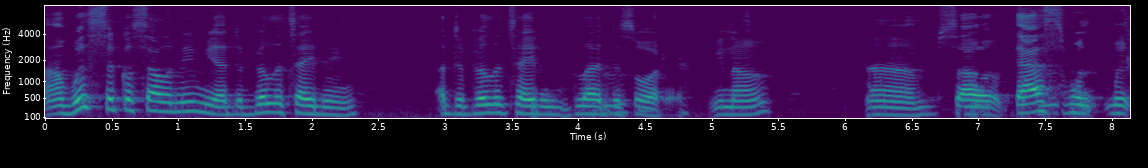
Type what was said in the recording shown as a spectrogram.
um, with sickle cell anemia, debilitating, a debilitating blood hmm disorder. You know. Um, so that's hmm when when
